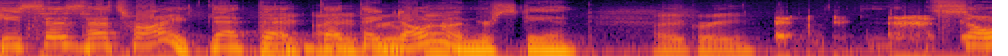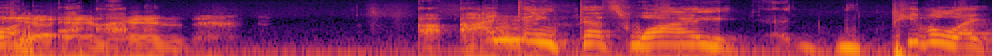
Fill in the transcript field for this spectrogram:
He says that's right. That that I- I that they don't that. understand. I agree. So Yeah, I, and, and I think that's why people like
